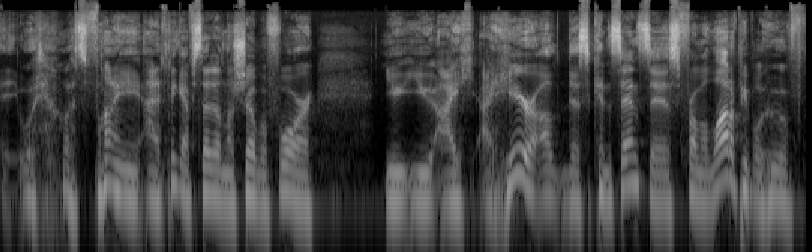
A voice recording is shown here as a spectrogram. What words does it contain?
it, what's funny, I think I've said it on the show before. You, you, I, I hear this consensus from a lot of people who have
